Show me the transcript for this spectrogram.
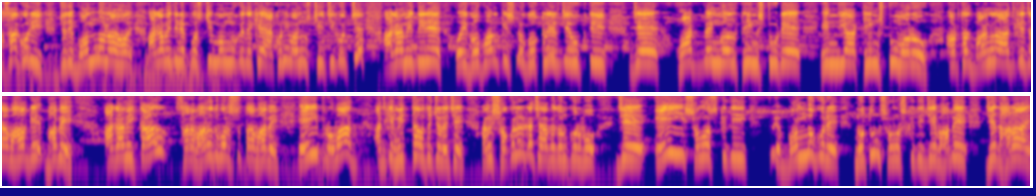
আশা করি যদি বন্ধ না হয়, আগামী দিনে পশ্চিমবঙ্গকে দেখে এখনই মানুষ ছিচি করছে। আগামী দিনে ওই গোপাল কৃষ্ণ গোখলের যে উক্তি যে, what Bengal thinks today, India thinks tomorrow, অর্থাৎ বাংলা আজকে যা ভাগে ভাবে আগামীকাল সারা ভারতবর্ষ তা ভাবে। এই প্রবাদ আজকে মিথ্যা হতে চলেছে। আমি সকলের কাছে আবেদন করব যে এই সংস্কৃতি বন্ধ করে, নতুন সংস্কৃতি যেভাবে যে ধারায়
